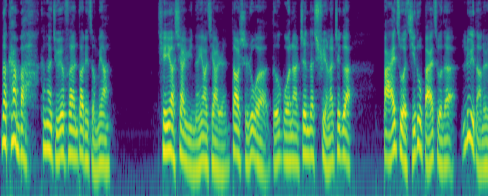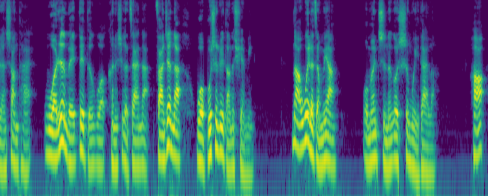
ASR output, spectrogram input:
那看吧，看看九月份到底怎么样。天要下雨，人要嫁人。到时如果德国呢真的选了这个。白左极度白左的绿党的人上台，我认为对德国可能是个灾难。反正呢，我不是绿党的选民。那为了怎么样，我们只能够拭目以待了。好，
